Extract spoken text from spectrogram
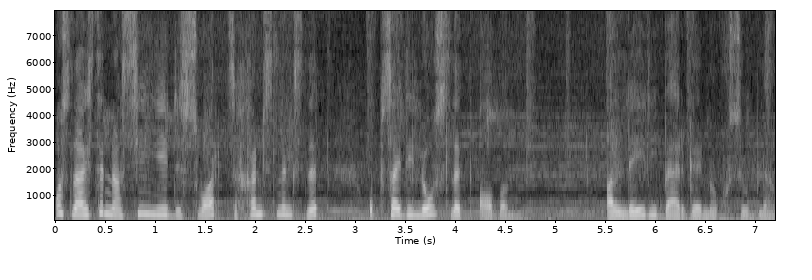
Ons luister na C.J. de Swart se gunstelingslid op sy Die Loslid album. Al lê die berge nog so blou.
